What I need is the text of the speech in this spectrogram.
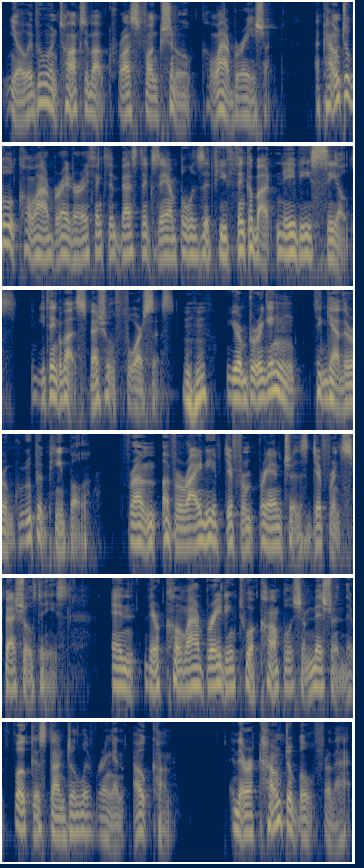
You know, everyone talks about cross-functional collaboration. Accountable collaborator. I think the best example is if you think about Navy SEALs. If you think about special forces, mm-hmm. you're bringing together a group of people from a variety of different branches, different specialties, and they're collaborating to accomplish a mission. They're focused on delivering an outcome, and they're accountable for that.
